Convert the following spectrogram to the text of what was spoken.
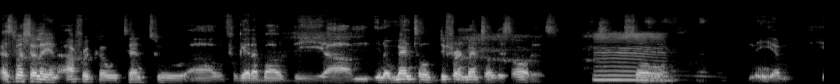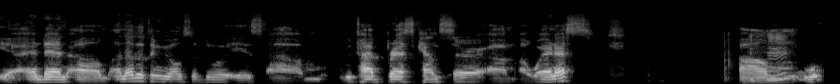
especially in Africa, we tend to uh, forget about the, um, you know, mental, different mental disorders. Mm. So, yeah, yeah. And then um, another thing we also do is um, we've had breast cancer um, awareness um, mm-hmm. w-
